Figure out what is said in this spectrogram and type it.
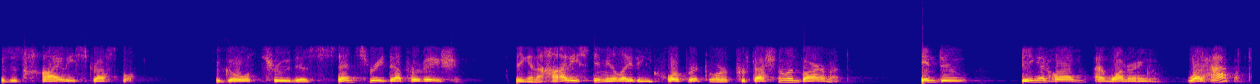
because it's highly stressful to go through this sensory deprivation being in a highly stimulating corporate or professional environment into being at home and wondering what happened.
